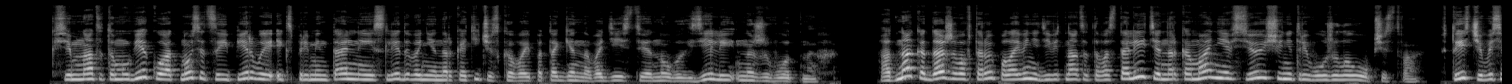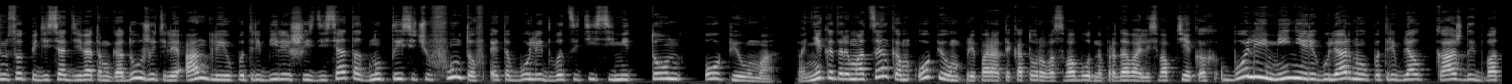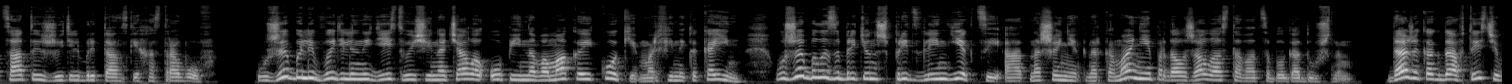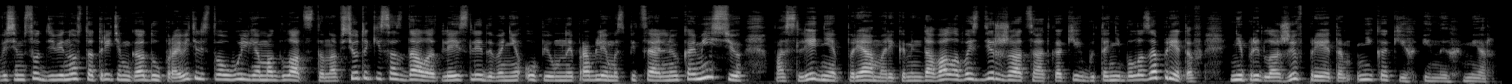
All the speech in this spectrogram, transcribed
К XVII веку относятся и первые экспериментальные исследования наркотического и патогенного действия новых зелий на животных. Однако даже во второй половине XIX столетия наркомания все еще не тревожила общество. В 1859 году жители Англии употребили 61 тысячу фунтов, это более 27 тонн опиума. По некоторым оценкам, опиум, препараты которого свободно продавались в аптеках, более-менее регулярно употреблял каждый двадцатый житель Британских островов. Уже были выделены действующие начала опийного мака и коки, морфин и кокаин. Уже был изобретен шприц для инъекций, а отношение к наркомании продолжало оставаться благодушным. Даже когда в 1893 году правительство Уильяма Гладстона все-таки создало для исследования опиумной проблемы специальную комиссию, последняя прямо рекомендовала воздержаться от каких бы то ни было запретов, не предложив при этом никаких иных мер.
